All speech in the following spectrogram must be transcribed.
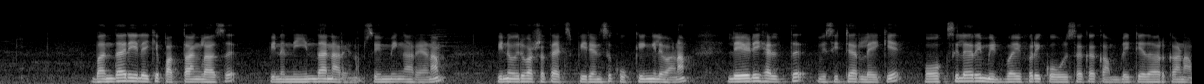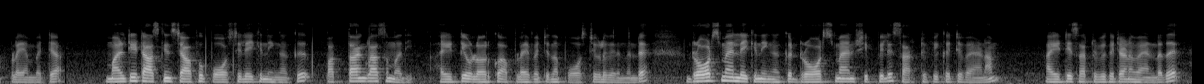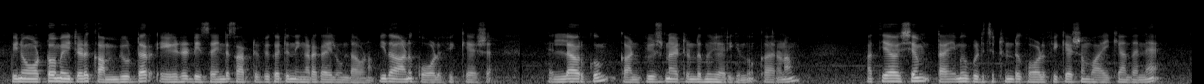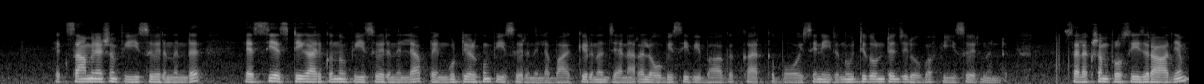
ബന്ദാരിയിലേക്ക് പത്താം ക്ലാസ് പിന്നെ നീന്താൻ അറിയണം. സ്വിമ്മിങ് അറിയണം. പിന്നെ ഒരു വർഷത്തെ എക്സ്പീരിയൻസ് കുക്കിങ്ങിൽ വേണം. ലേഡി ഹെൽത്ത് വിസിറ്ററിലേക്ക് ഓക്സിലറി മിഡ്വൈഫറി കോഴ്സൊക്കെ കംപ്ലീറ്റ് ചെയ്തവർക്കാണ് അപ്ലൈ ചെയ്യാൻ പറ്റുക. മൾട്ടി ടാസ്കിംഗ് സ്റ്റാഫ് പോസ്റ്റിലേക്ക് നിങ്ങൾക്ക് പത്താം ക്ലാസ് മതി. ഐ ടി ഉള്ളവർക്കും അപ്ലൈ പറ്റുന്ന പോസ്റ്റുകൾ വരുന്നുണ്ട്. ഡ്രോട്ട്സ്മാനിലേക്ക് നിങ്ങൾക്ക് ഡ്രോട്ട്സ്മാൻഷിപ്പിൽ സർട്ടിഫിക്കറ്റ് വേണം. ഐ ടി ആണ് വേണ്ടത്. പിന്നെ ഓട്ടോമേറ്റഡ് കമ്പ്യൂട്ടർ എയ്ഡ് ഡിസൈന്റെ സർട്ടിഫിക്കറ്റ് നിങ്ങളുടെ കയ്യിൽ ഉണ്ടാവണം ഇതാണ് ക്വാളിഫിക്കേഷൻ എല്ലാവർക്കും കൺഫ്യൂഷൻ ആയിട്ടുണ്ടെന്ന് വിചാരിക്കുന്നു. കാരണം അത്യാവശ്യം ടൈം പിടിച്ചിട്ടുണ്ട് ക്വാളിഫിക്കേഷൻ വായിക്കാൻ തന്നെ. എക്സാമിനേഷൻ ഫീസ് വരുന്നുണ്ട്. എസ് സി എസ് ടിക്കാർക്കൊന്നും ഫീസ് വരുന്നില്ല. പെൺകുട്ടികൾക്കും ഫീസ് വരുന്നില്ല. ബാക്കി വരുന്ന ജനറൽ ഒ ബി സി വിഭാഗക്കാർക്ക് ബോയ്സിന് ഇരുന്നൂറ്റി തൊണ്ണൂറ്റഞ്ച് രൂപ ഫീസ് വരുന്നുണ്ട്. സെലക്ഷൻ പ്രൊസീജിയർ ആദ്യം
